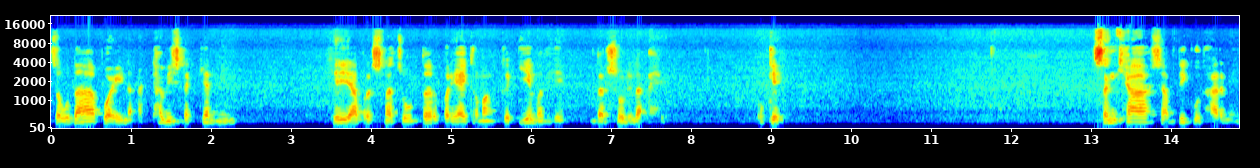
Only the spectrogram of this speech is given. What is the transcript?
चौदा पॉईंट अठ्ठावीस टक्क्यांनी. हे या प्रश्नाचं उत्तर पर्याय क्रमांक ए मध्ये दर्शवलेलं आहे. ओके. संख्या शाब्दिक उदाहरणे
